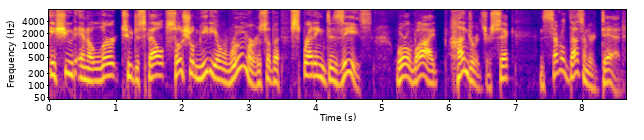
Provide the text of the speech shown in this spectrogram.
issued an alert to dispel social media rumors of a spreading disease. Worldwide, hundreds are sick and several dozen are dead.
